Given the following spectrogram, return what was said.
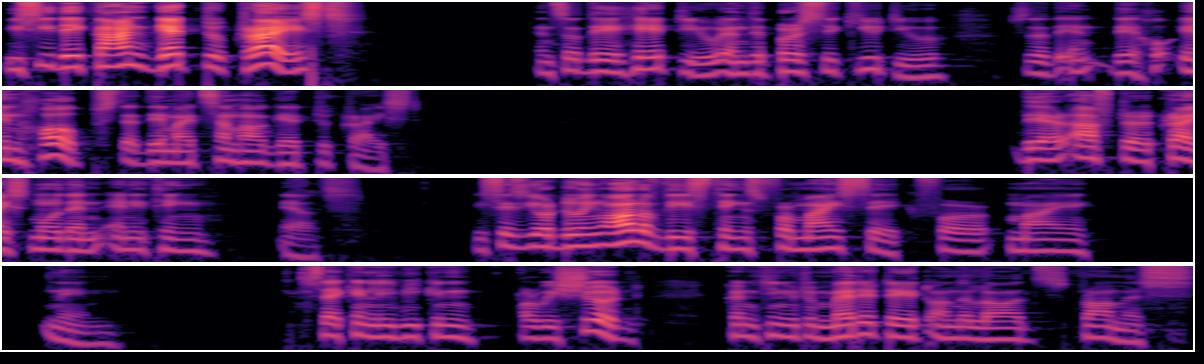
You see, they can't get to Christ, and so they hate you and they persecute you so that they, in, they ho- in hopes that they might somehow get to Christ. They are after Christ more than anything else. He says, You're doing all of these things for my sake, for my name. Secondly, we can, or we should, continue to meditate on the Lord's promise.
